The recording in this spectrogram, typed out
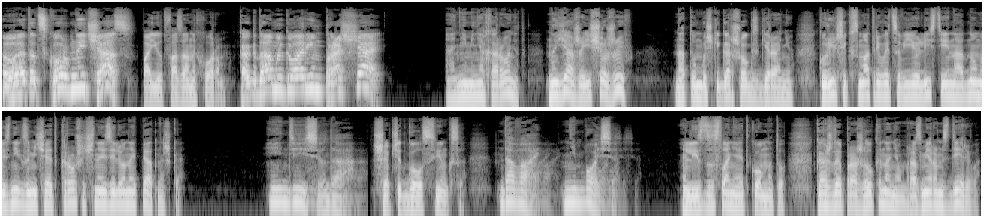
«В этот скорбный час!» — поют фазаны хором. «Когда мы говорим «прощай!»» «Они меня хоронят, но я же еще жив!» На тумбочке горшок с геранью. Курильщик всматривается в ее листья и на одном из них замечает крошечное зеленое пятнышко. «Иди сюда», — шепчет голос сфинкса. «Давай, не бойся». Лист заслоняет комнату. Каждая прожилка на нем размером с дерево.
